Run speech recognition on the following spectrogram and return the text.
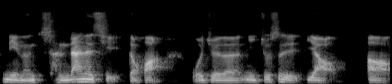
你能承担得起的话，我觉得你就是要。啊，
